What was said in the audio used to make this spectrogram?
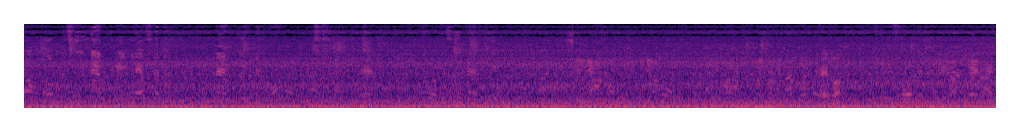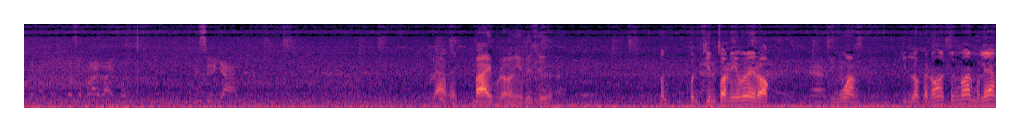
ต้องเอาไปซื้อน้ำแข็งแล้วสนะน้ำกินน่ะต้องเอาไปซื้อน้ำกิน ไอ้ก่อน หลายคนก็สบายหลายคนไปซื้อยายากั บายผู้เหล่านี้ไปซื้อ มันคนกินตอนนี้ไม่ได้หรอกยิงง่วง กินแล้วก็นอนจังนอนมือแรง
